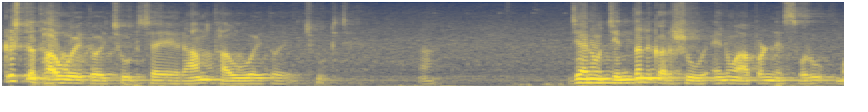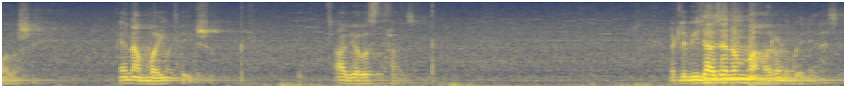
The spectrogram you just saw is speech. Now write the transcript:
કૃષ્ણ થવું હોય તોય છૂટ છે, રામ થવું હોય તોય છૂટ છે. જેનું ચિંતન કરશું એનું આપણને સ્વરૂપ મળશે. એના મય થઈશું. આ વ્યવસ્થા છે. એટલે બીજા જન્મમાં હરણ બન્યા છે.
